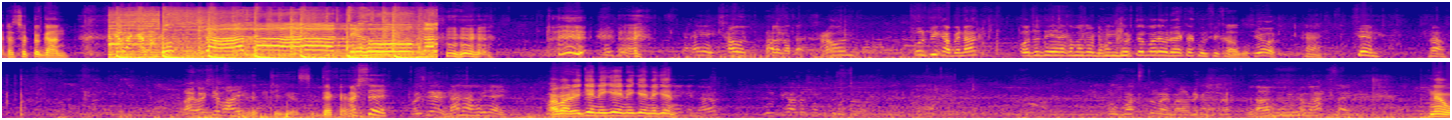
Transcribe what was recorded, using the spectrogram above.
একটা ছোট্ট গান। কালা কালা কালা দেহ কালা। এই শাওন ভালো কথা। শাওন কুলফি খাবে না? ও যদি এরকম একটা ঢং ধরতে পারে ওরা একটা কুলফি খাওয়াবো। হ্যাঁ সেম না ঠিক আছে দেখা। আসছে? না না হয় নাই। আবার এগেন এগেন এগেন এগেন নাও।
